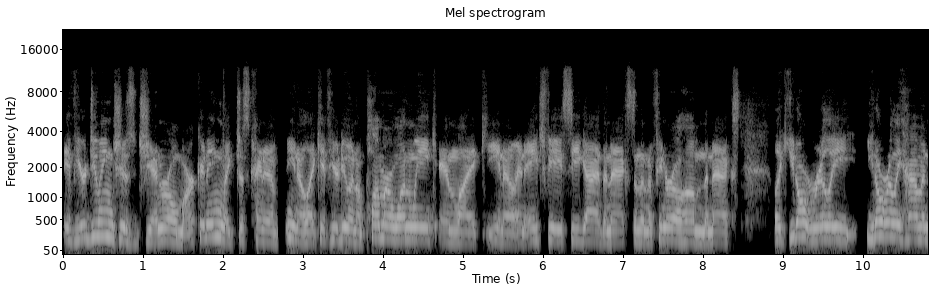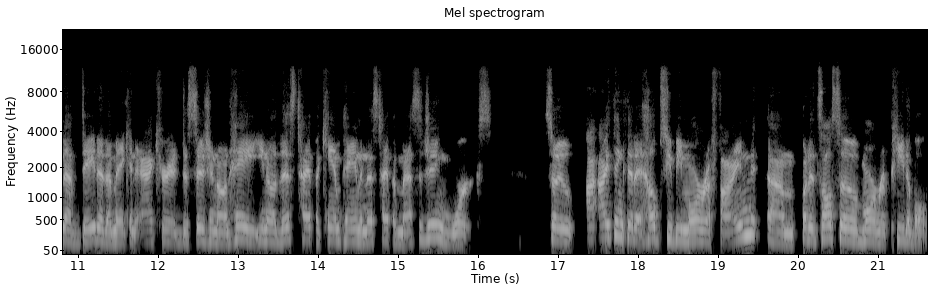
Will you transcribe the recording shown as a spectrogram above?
if you're doing just general marketing, like just kind of, you know, like if you're doing a plumber one week and like, you know, an HVAC guy the next and then a funeral home the next, like you don't really you don't really have enough data to make an accurate decision on, hey, you know, this type of campaign and this type of messaging works. So I, I think that it helps you be more refined, um, but it's also more repeatable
